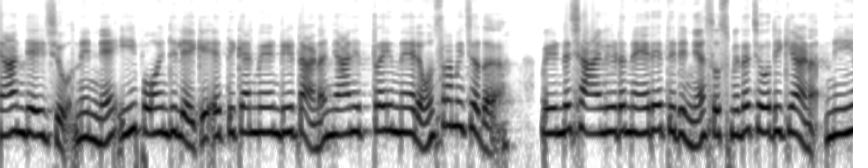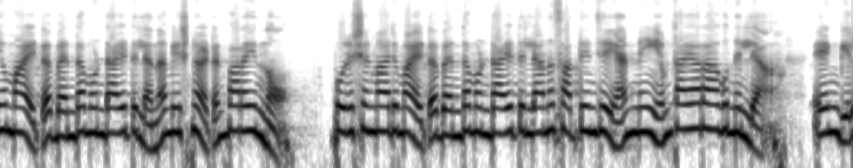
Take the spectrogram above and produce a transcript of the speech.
ഞാൻ ജയിച്ചു നിന്നെ ഈ പോയിന്റിലേക്ക് എത്തിക്കാൻ വേണ്ടിയിട്ടാണ് ഞാൻ ഇത്രയും നേരവും ശ്രമിച്ചത്. വീണ്ടും ശാലിനിയുടെ നേരെ തിരിഞ്ഞ് സുസ്മിത ചോദിക്കുകയാണ് നീയുമായിട്ട് ബന്ധമുണ്ടായിട്ടില്ലെന്ന് വിഷ്ണുവേട്ടൻ പറയുന്നു. പുരുഷന്മാരുമായിട്ട് ബന്ധമുണ്ടായിട്ടില്ല എന്ന് സത്യം ചെയ്യാൻ നീയും തയ്യാറാകുന്നില്ല. എങ്കിൽ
